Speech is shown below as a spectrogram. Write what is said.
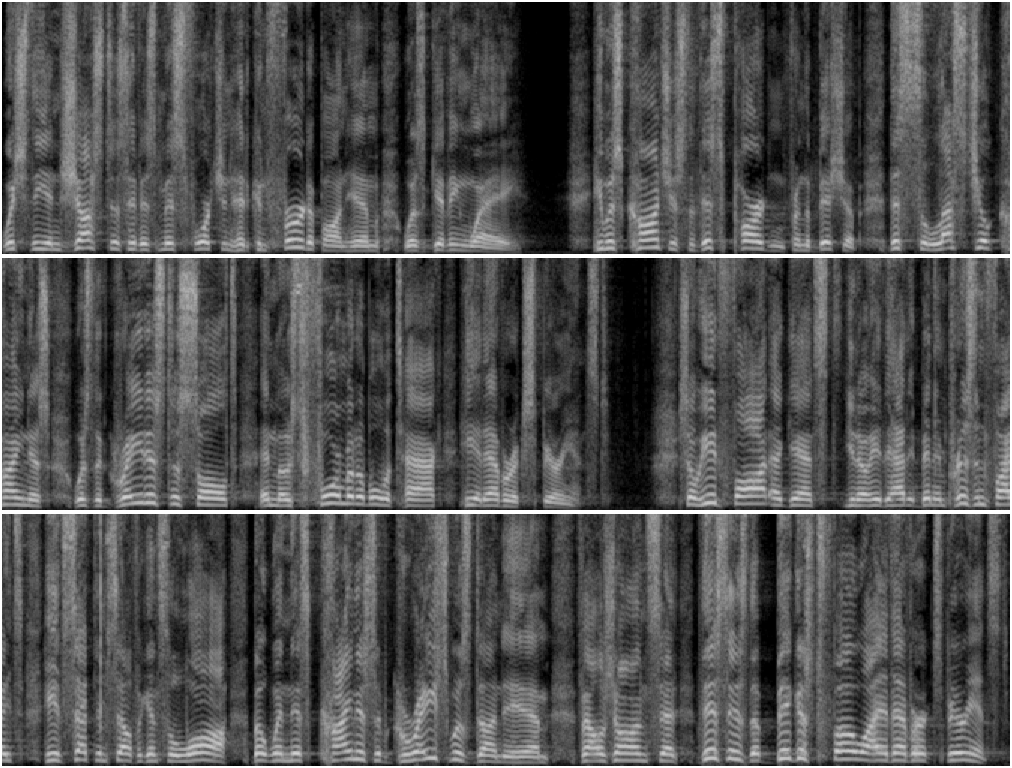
which the injustice of his misfortune had conferred upon him was giving way. He was conscious that this pardon from the bishop, this celestial kindness, was the greatest assault and most formidable attack he had ever experienced. So he had fought against, you know, he had been in prison fights, he had set himself against the law. But when this kindness of grace was done to him, Valjean said, This is the biggest foe I have ever experienced.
